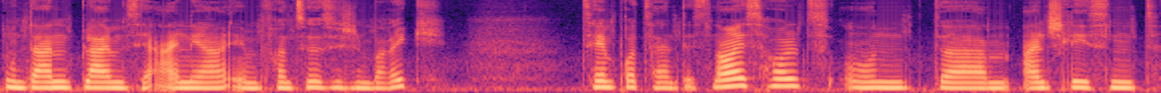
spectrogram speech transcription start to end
Und dann bleiben sie ein Jahr im französischen Barrique. 10% ist neues Holz und ähm, anschließend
